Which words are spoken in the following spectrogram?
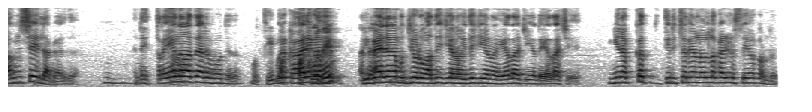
സംശയമില്ല കാര്യത്തിൽ. എന്റെ ഇത്രയും നാളത്തെ അനുഭവത്തിൽ ബുദ്ധി ഒരു കാര്യങ്ങൾ വിവേചന ബുദ്ധിയോട് അത് ചെയ്യണോ ഇത് ചെയ്യണോ ഏതാ ചെയ്യേണ്ടത് ഏതാ ചെയ്യ ഇങ്ങനെയൊക്കെ തിരിച്ചറിയാനുള്ള കഴിവ് സ്ത്രീകൾക്കുണ്ട്.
